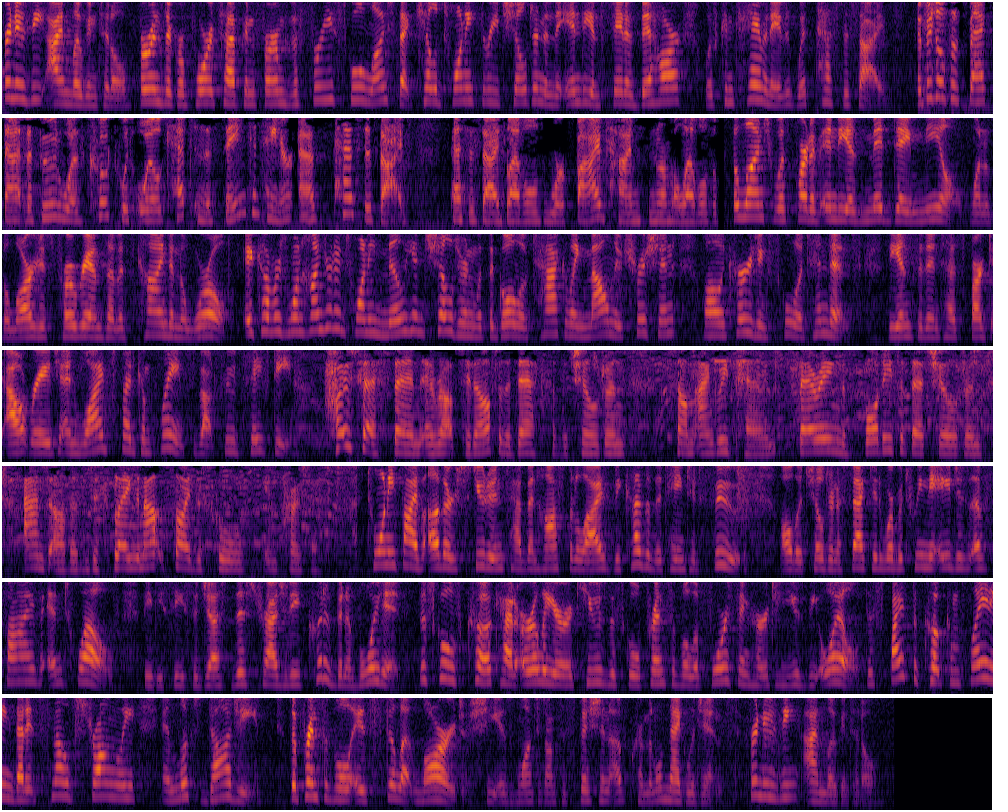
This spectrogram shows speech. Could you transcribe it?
For Newsy, I'm Logan Tittle. Forensic reports have confirmed the free school lunch that killed 23 children in the Indian state of Bihar was contaminated with pesticides. Officials suspect that the food was cooked with oil kept in the same container as pesticides. Pesticide levels were five times normal levels. The lunch was part of India's midday meal, one of the largest programs of its kind in the world. It covers 120 million children with the goal of tackling malnutrition while encouraging school attendance. The incident has sparked outrage and widespread complaints about food safety. Protests then erupted after the deaths of the children, some angry parents burying the bodies of their children and others and displaying them outside the school in protest. 25 other students have been hospitalized because of the tainted food. All the children affected were between the ages of 5 and 12. BBC suggests this tragedy could have been avoided. The school's cook had earlier accused the school principal of forcing her to use the oil, despite the cook complaining that it smelled strongly and looked dodgy. The principal is still at large. She is wanted on suspicion of criminal negligence. For Newsy, I'm Logan Tittle.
